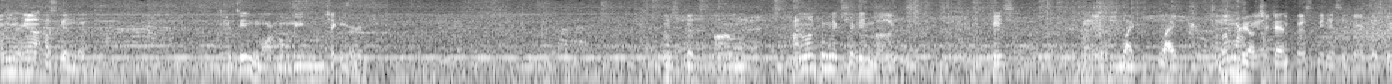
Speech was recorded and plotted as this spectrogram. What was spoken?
I mean, yeah, it has skin, but it's even more homey chicken burger. That's good. Um, kind of like the mixed chicken, but like tastes better. Like like A little more real real. chicken. The crispiness is very crispy.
